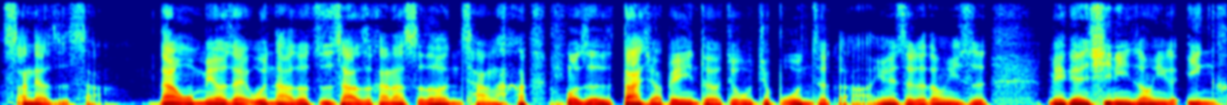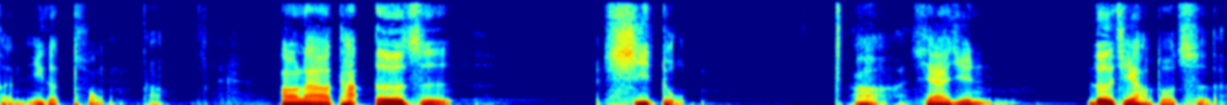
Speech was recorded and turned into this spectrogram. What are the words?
上吊自杀，但我没有再问他说自杀是看他舌头很长啊，或者是大小便一堆，就我就不问这个啊，因为这个东西是每个人心里中一个印痕，一个痛啊。好了，他儿子吸毒啊，现在已经乐戒好多次了，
